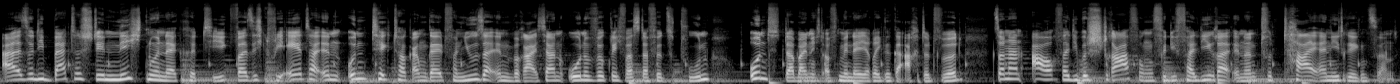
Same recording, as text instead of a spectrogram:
Also die Battles stehen nicht nur in der Kritik, weil sich CreatorInnen und TikTok am Geld von UserInnen bereichern, ohne wirklich was dafür zu tun und dabei nicht auf Minderjährige geachtet wird, sondern auch, weil die Bestrafungen für die VerliererInnen total erniedrigend sind.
